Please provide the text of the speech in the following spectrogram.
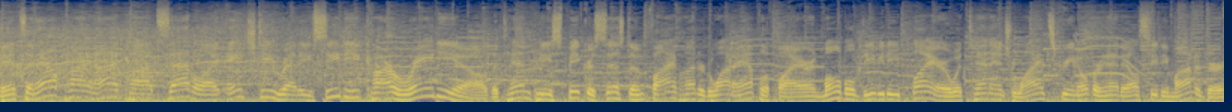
It's an Alpine iPod satellite HD ready CD car radio. The 10 piece speaker system, 500 watt amplifier, and mobile DVD player with 10 inch widescreen overhead LCD monitor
